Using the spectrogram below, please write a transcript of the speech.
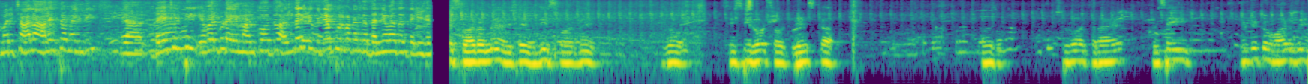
మరి చాలా ఆలస్యమైంది ఆ, దయచేసి ఎవరు కూడా ఏమనుకోవద్దు అందరికీ హృదయపూర్వకంగా ధన్యవాదాలు తెలియజేస్తాను इस वार्ड में ऐसे उन्नीस वार्ड में जो सीसी रोड्स और ड्रेन्स का और शुरुआत करा है वैसे ही ट्वेंटी टू वार्ड में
